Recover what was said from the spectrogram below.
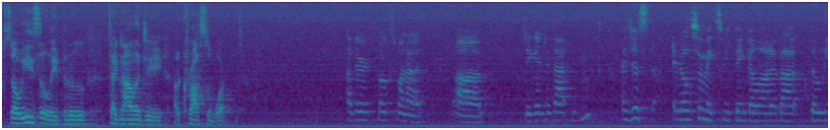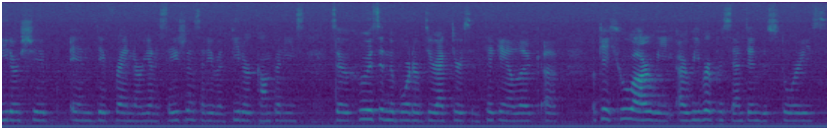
so easily through technology across the world. Other folks want to dig into that? Mhm. I just, it also makes me think a lot about the leadership in different organizations and even theater companies. So who is in the board of directors and taking a look of, okay, who are we? Are we representing the stories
